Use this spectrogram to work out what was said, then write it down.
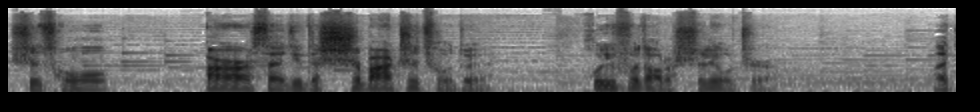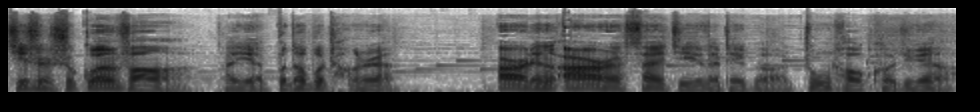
是从二二赛季的十八支球队恢复到了十六支，啊，即使是官方啊，他也不得不承认，二零二二赛季的这个中超扩军啊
